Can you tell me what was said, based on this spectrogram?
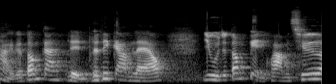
หากจะต้องการเปลี่ยนพฤติกรรมแล้ว อยู่จะต้องเปลี่ยนความเชื่อ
